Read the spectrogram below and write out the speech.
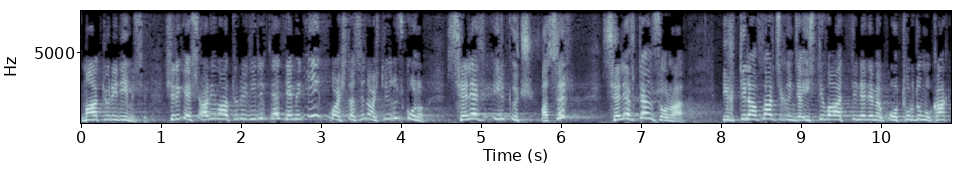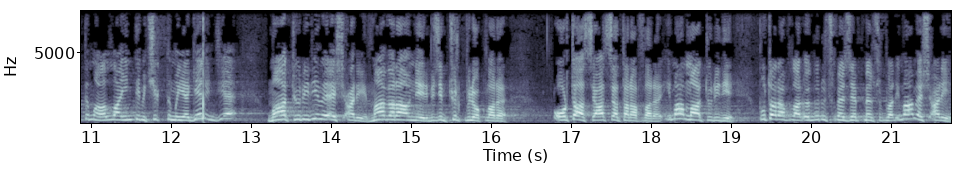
Maturidi misin? Şimdi eşari maturidilik ne? Demin ilk baştasını açtığınız konu. Selef ilk üç asır. Seleften sonra ihtilaflar çıkınca istiva etti ne demek? Oturdu mu, kalktı mı, Allah indi mi, çıktı mı ya gelince Maturidi ve Eş'ari, Maveraun Nehri, bizim Türk blokları, Orta Asya, Asya tarafları, İmam Maturidi, bu taraflar, öbür üç mezhep mensuplar, İmam Eş'ari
